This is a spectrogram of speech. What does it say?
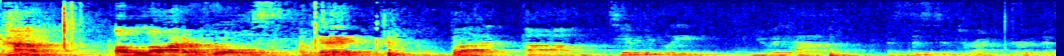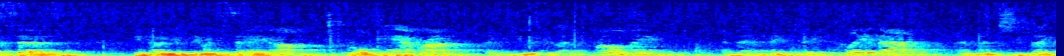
kind of a lot of roles, okay? But um, typically, you would have assistant director that says, you know, they would say, um, roll camera, and he would be like, rolling, and then they'd say playback, and then she'd like,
